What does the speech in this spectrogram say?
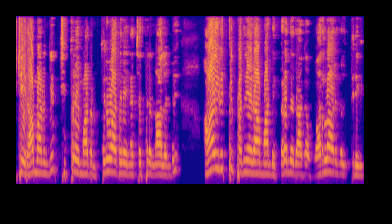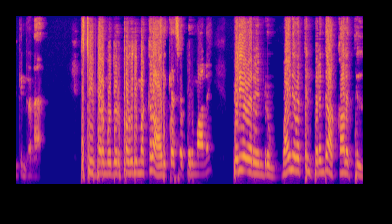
ஸ்ரீ ராமானுஜர் சித்திரை மாதம் திருவாதிரை நட்சத்திர நாளன்று ஆயிரத்தி பதினேழாம் ஆண்டு பிறந்ததாக வரலாறுகள் தெரிவிக்கின்றன. ஸ்ரீபெரும்புதூர் பகுதி மக்கள் ஆதிகேசவ பெருமானை பெரியவர் என்றும் வைணவத்தின் பிறந்த அக்காலத்தில்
